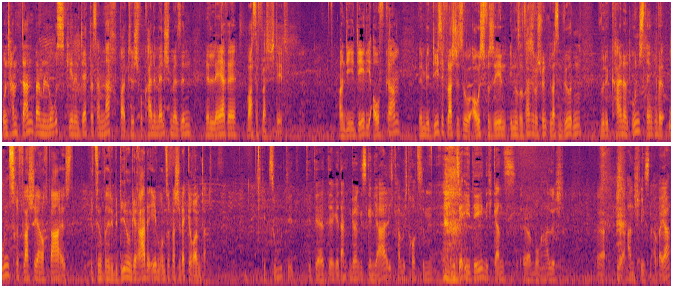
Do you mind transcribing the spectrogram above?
und haben dann beim Losgehen entdeckt, dass am Nachbartisch, wo keine Menschen mehr sind, eine leere Wasserflasche steht. Und die Idee, die aufkam, wenn wir diese Flasche so aus Versehen in unserer Tasche verschwinden lassen würden, würde keiner an uns denken, weil unsere Flasche ja noch da ist. Beziehungsweise die Bedienung gerade eben unsere Flasche weggeräumt hat. Ich gebe zu, die, die, der, der Gedankengang ist genial. Ich kann mich trotzdem mit der Idee nicht ganz äh, moralisch ja, hier anschließen. Aber ja,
